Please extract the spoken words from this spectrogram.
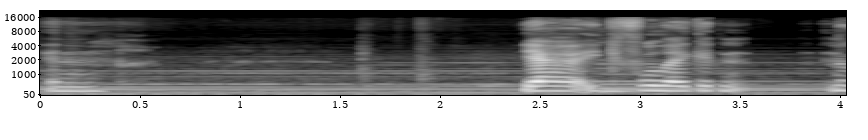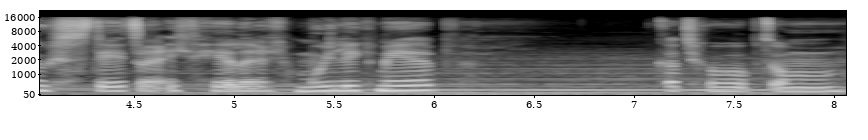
En ja, ik voel dat ik het nog steeds er echt heel erg moeilijk mee heb. Ik had gehoopt om.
